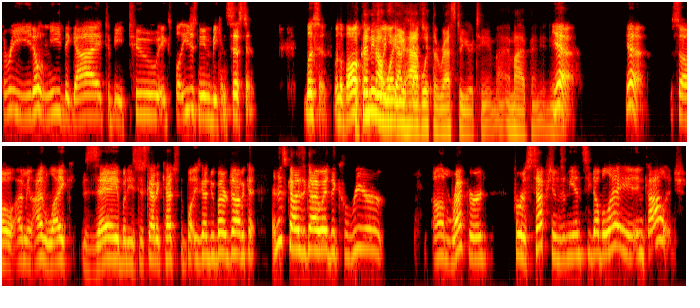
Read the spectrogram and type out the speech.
three, you don't need the guy to be too explosive. You just need to be consistent. Listen, when the ball comes in. depending comes on what you, you have it. with the rest of your team, in my opinion. Yeah. yeah, yeah. So I mean, I like Zay, but he's just got to catch the ball. He's got to do a better job. And this guy's a guy who had the career um, record for receptions in the NCAA in college.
